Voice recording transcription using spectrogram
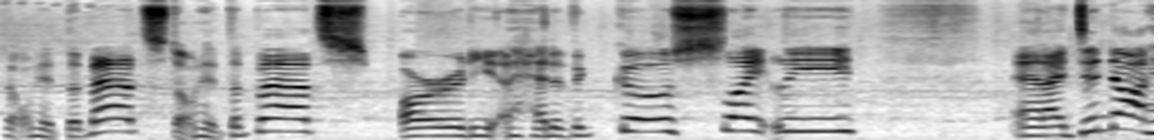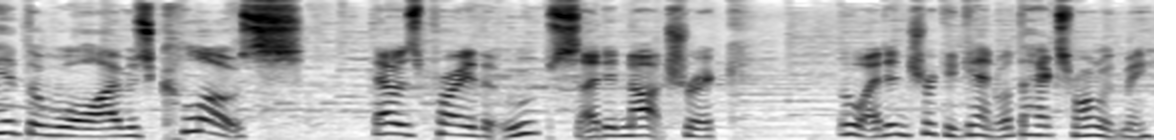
Don't hit the bats, don't hit the bats. Already ahead of the ghost slightly. And I did not hit the wall, I was close. That was probably the- oops, I did not trick. Oh, I didn't trick again. What the heck's wrong with me?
